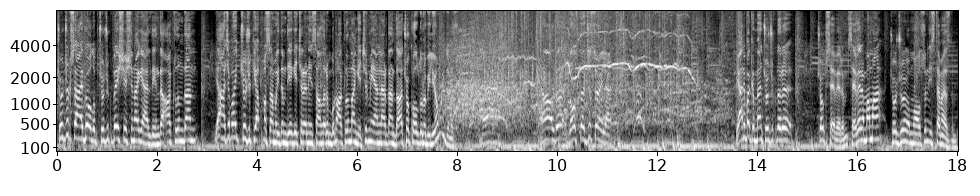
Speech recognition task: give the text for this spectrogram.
Çocuk sahibi olup çocuk 5 yaşına geldiğinde aklından ya acaba hiç çocuk yapmasa mıydım diye geçiren insanların bunu aklından geçirmeyenlerden daha çok olduğunu biliyor muydunuz? Ne oldu? Dostacı söyler. Yani bakın ben çocukları çok severim. Severim ama çocuğum olsun istemezdim.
